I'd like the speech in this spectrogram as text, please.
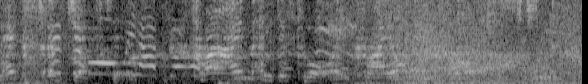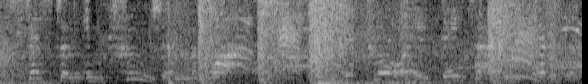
Next objective. Prime and deploy cryonic rods. System intrusion required. Deploy data interrogator.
